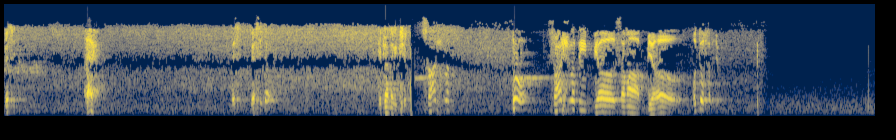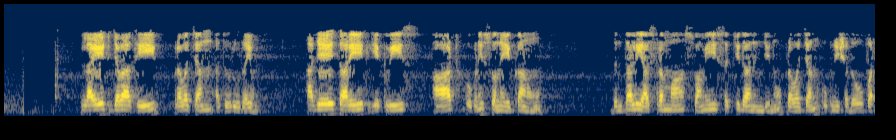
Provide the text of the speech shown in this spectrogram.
બેસી જાઓ. બેસી જાઓ. કેટલાને વિક્ષેપ? શાશ્વત. તો શાશ્વતી શાશ્વતીભ્ય સમાભ્ય. મુદ્દો સમજો. લાઇટ જવાથી પ્રવચન અધૂરું રહ્યું. આજે તારીખ એકવીસ આઠ ઓગણીસો ને એકાણું, દંતાલી આશ્રમમાં સ્વામી સચ્ચિદાનંદજીનું પ્રવચન ઉપનિષદો ઉપર.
